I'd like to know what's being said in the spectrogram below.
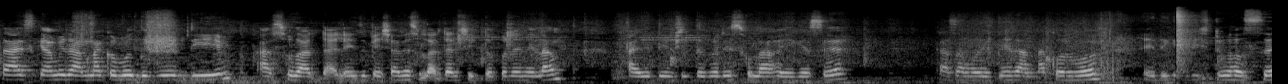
তা আজকে আমি রান্না করব দুপুরের ডিম আর ছোলার ডাল। এই যে প্রেশারে ছোলার ডাল সিদ্ধ করে নিলাম। আর ডিম সিদ্ধ করে ছোলা হয়ে গেছে। কাঁচামরিচ দিয়ে রান্না করব। এইদিকে বৃষ্টিও হচ্ছে।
